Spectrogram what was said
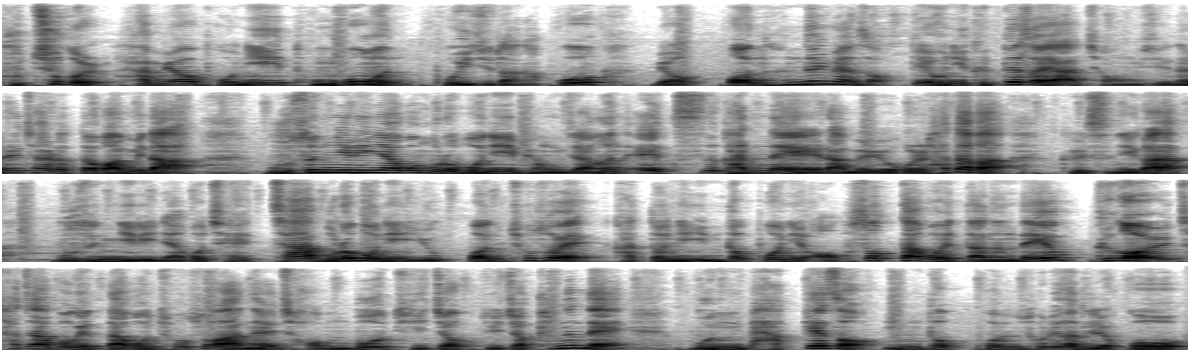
부축을 하며 보니 동공은 보이지도 않았고 몇 번 흔들면서 깨우니 그때서야 정신을 차렸다고 합니다. 무슨 일이냐고 물어보니 병장은 X 같네 라며 욕을 하다가 글쓴이가 무슨 일이냐고 재차 물어보니 6번 초소에 갔더니 인터폰이 없었다고 했다는데요. 그걸 찾아보겠다고 초소 안을 전부 뒤적뒤적 했는데 문 밖에서 인터폰 소리가 들렸고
